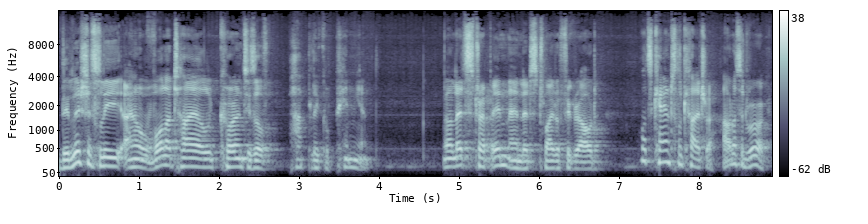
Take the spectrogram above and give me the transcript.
deliciously, I know, volatile currencies of public opinion. Now let's strap in and let's try to figure out what's cancel culture? How does it work?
